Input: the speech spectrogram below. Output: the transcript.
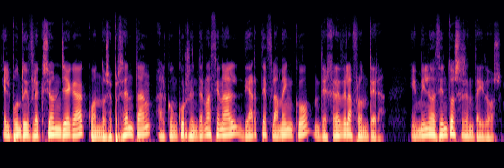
El punto de inflexión llega cuando se presentan al concurso internacional de arte flamenco de Jerez de la Frontera, en 1962.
